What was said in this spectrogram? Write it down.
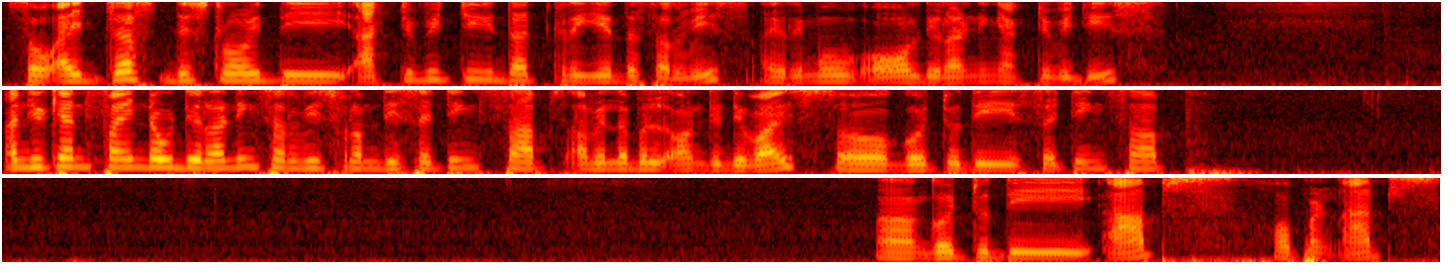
So I just destroy the activity that create the service. I remove all the running activities. And you can find out the running service from the settings apps available on the device. So go to the settings app uh, go to the apps open apps.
